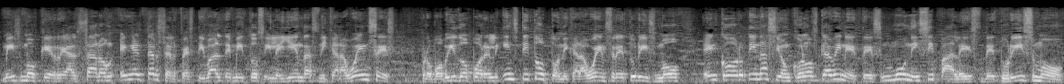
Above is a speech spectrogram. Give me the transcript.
mismos que realzaron en el tercer Festival de Mitos y Leyendas Nicaragüenses, promovido por el Instituto Nicaragüense de Turismo en coordinación con los gabinetes municipales de turismo.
